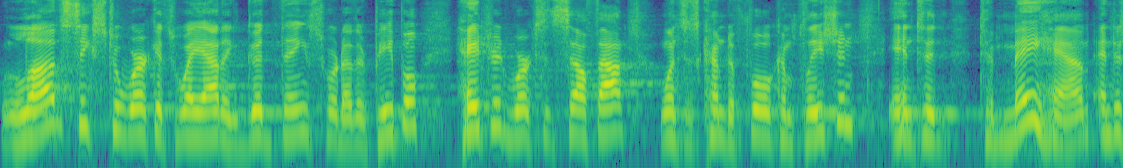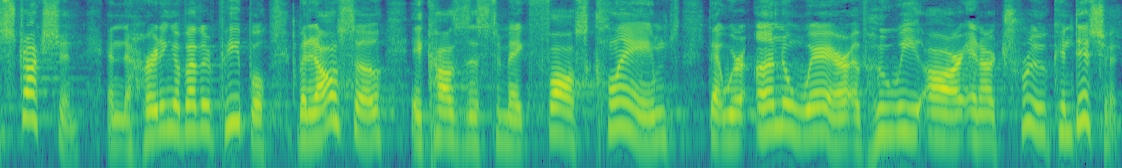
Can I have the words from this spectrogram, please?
Love seeks to work its way out in good things toward other people. Hatred works itself out once it's come to full completion into to mayhem and destruction and the hurting of other people. But it also it causes us to make false claims that we're unaware of who we are in our true condition.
